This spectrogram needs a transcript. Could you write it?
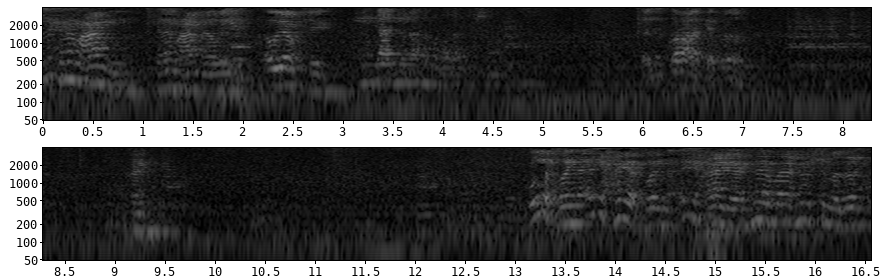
ده كلام عام كلام عام قوي قوي يا شيء من كان لا تفضل الإنكار على الكافرين قول يا اخوانا أي حاجة يا اخوانا أي حاجة. إحنا ما إحنا مش في المدرسة.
